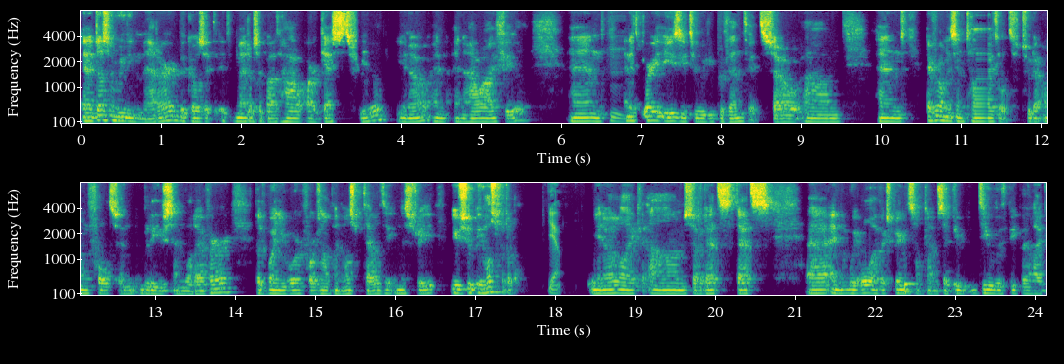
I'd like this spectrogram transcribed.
and it doesn't really matter because it, it matters about how our guests feel you know and and how i feel. And hmm. and it's very easy to really prevent it. So um, and everyone is entitled to their own faults and beliefs and whatever. But when you work for example in hospitality industry you should be hospitable. Yeah. You know like um so that's that's uh, and we all have experience sometimes that you deal with people like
